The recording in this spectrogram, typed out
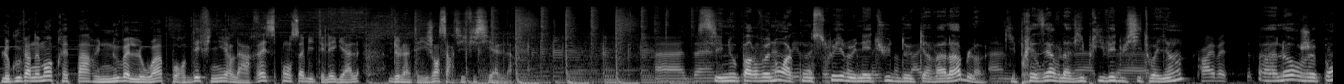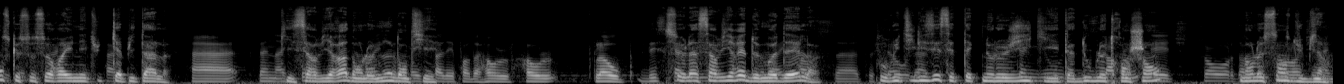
Le gouvernement prépare une nouvelle loi pour définir la responsabilité légale de l'intelligence artificielle. Si nous parvenons à construire une étude de cas valable qui préserve la vie privée du citoyen, alors je pense que ce sera une étude capitale qui servira dans le monde entier. Cela servirait de modèle pour utiliser cette technologie qui est à double tranchant dans le sens du bien.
